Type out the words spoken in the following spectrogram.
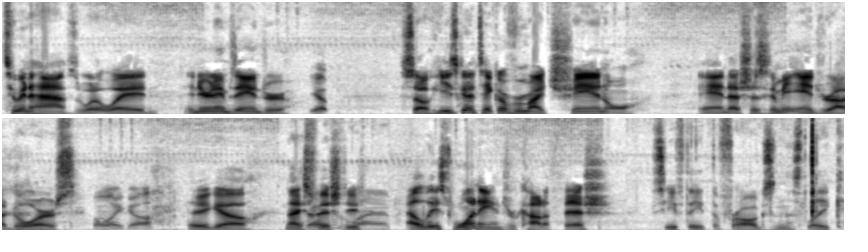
Two and a half is what it weighed. And your name's Andrew. Yep. So he's gonna take over my channel and that's just gonna be Andrew Outdoors. oh my God. There you go. Nice fish, dude. At least one Andrew caught a fish. See if they eat the frogs in this lake.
